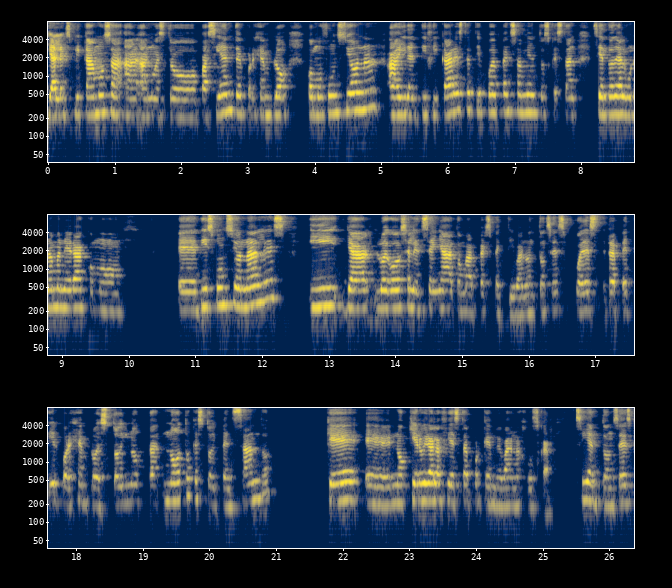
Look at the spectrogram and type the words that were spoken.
ya le explicamos a, nuestro paciente, por ejemplo, cómo funciona, a identificar este tipo de pensamientos que están siendo de alguna manera como eh, disfuncionales y ya luego se le enseña a tomar perspectiva, ¿no? Entonces puedes repetir, por ejemplo, estoy nota, noto que estoy pensando que eh, no quiero ir a la fiesta porque me van a juzgar ¿sí? Entonces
